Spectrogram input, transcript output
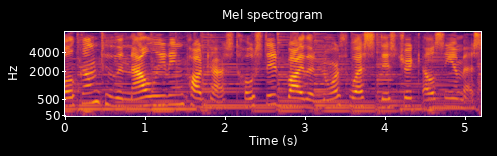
Welcome to the Now Leading podcast, hosted by the Northwest District LCMS.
